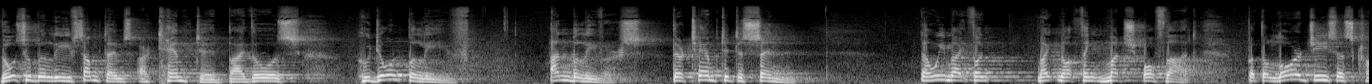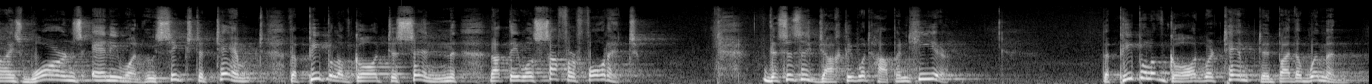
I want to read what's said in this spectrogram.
those who believe sometimes are tempted by those who don't believe, unbelievers. They're tempted to sin. Now, we might, think, might not think much of that, but the Lord Jesus Christ warns anyone who seeks to tempt the people of God to sin that they will suffer for it. This is exactly what happened here. The people of God were tempted by the women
